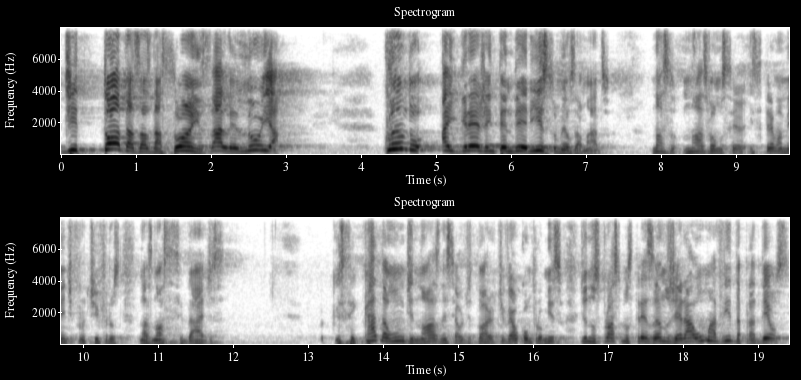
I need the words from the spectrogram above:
de todas as nações, aleluia. Quando a igreja entender isso, meus amados, nós, nós vamos ser extremamente frutíferos nas nossas cidades, se cada um de nós nesse auditório tiver o compromisso de nos próximos três anos gerar uma vida para Deus,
